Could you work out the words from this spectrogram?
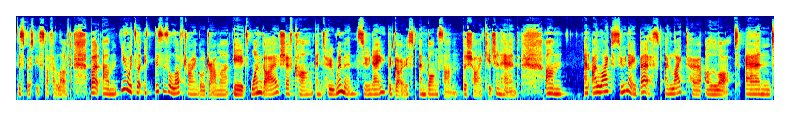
This is supposed to be the stuff I loved, but um, you know, it's a it, this is a love triangle drama. It's one guy, Chef Kang, and two women, Sune, the ghost, and Bong Sun, the shy kitchen hand. Um, and I liked Sune best. I liked her a lot. And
